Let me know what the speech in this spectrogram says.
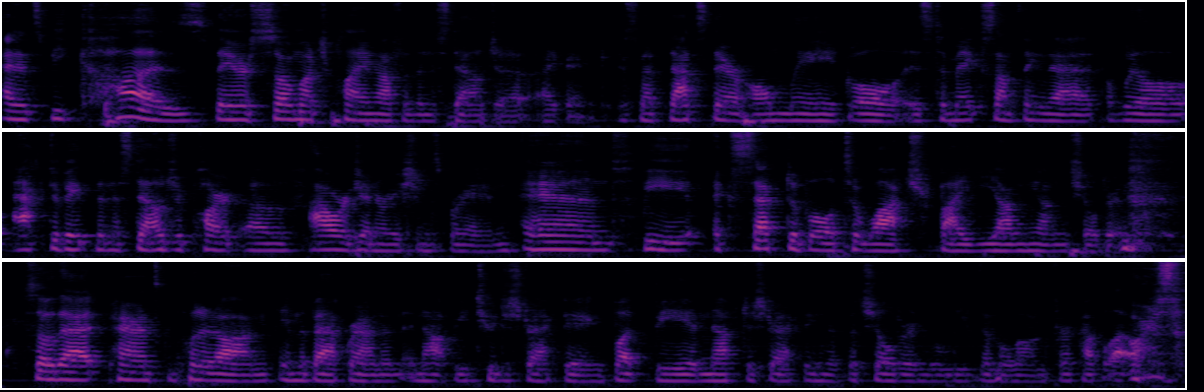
And it's because they are so much playing off of the nostalgia, I think. Is that that's their only goal is to make something that will activate the nostalgia part of our generation's brain and be acceptable to watch by young young children. So that parents can put it on in the background and, and not be too distracting, but be enough distracting that the children will leave them alone for a couple hours.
